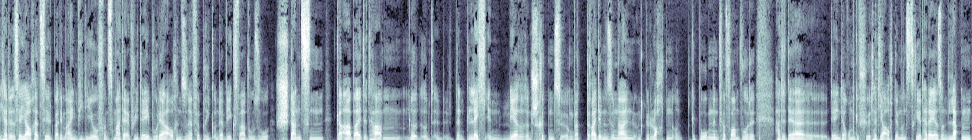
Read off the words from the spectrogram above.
ich hatte das ja auch erzählt bei dem einen Video von Smarter Everyday, wo der auch in so einer Fabrik unterwegs war, wo so Stanzen gearbeitet haben ne, und äh, dann Blech in mehreren Schritten zu irgendwas dreidimensionalen und gelochten und gebogenen verformt wurde, hatte der, äh, der ihn darum geführt hat, ja auch demonstriert, hat er ja so einen Lappen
